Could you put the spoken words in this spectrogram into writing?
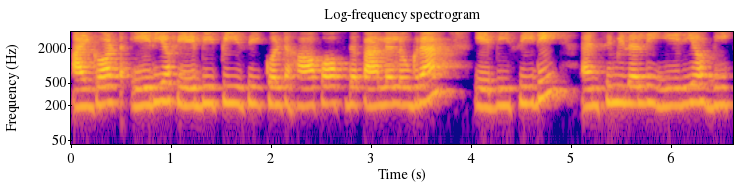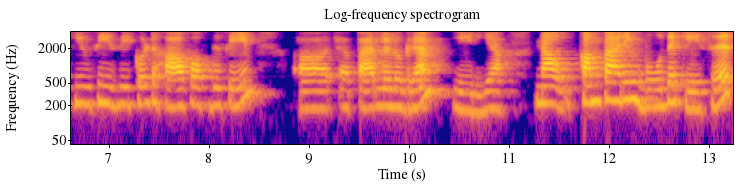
I got area of ABP is equal to half of the parallelogram ABCD and similarly area of BQC is equal to half of the same uh, parallelogram area. Now comparing both the cases,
